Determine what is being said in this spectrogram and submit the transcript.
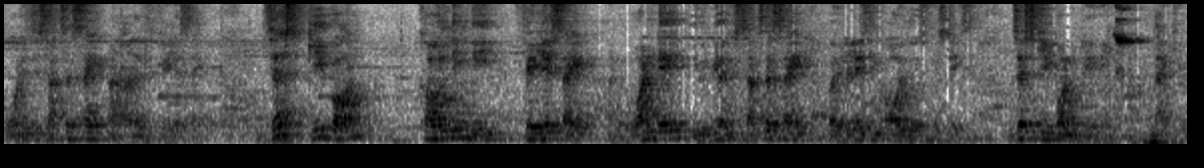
One is the success side and another is the failure side. Just keep on counting the failure side and one day you will be on the success side by realizing all those mistakes. Just keep on dreaming. Thank you.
